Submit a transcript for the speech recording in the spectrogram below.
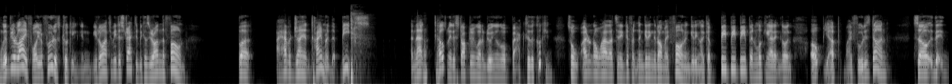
live your life while your food is cooking and you don't have to be distracted because you're on the phone. But I have a giant timer that beeps. And that tells me to stop doing what I'm doing and go back to the cooking. So I don't know how that's any different than getting it on my phone and getting like a beep beep beep and looking at it and going, "Oh, yep, my food is done." So the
